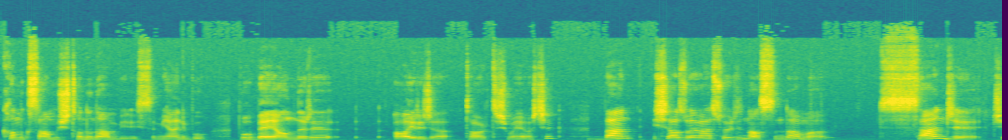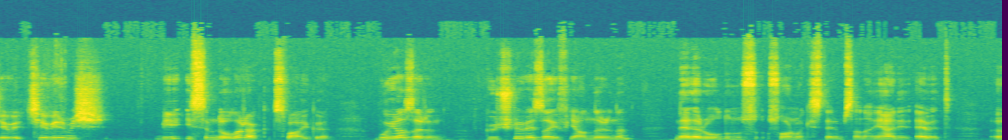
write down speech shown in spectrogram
kanıksanmış tanınan bir isim. Yani bu bu beyanları ayrıca tartışmaya açık. Ben işte az evvel söyledin aslında ama sence çevir, çevirmiş bir isim de olarak Zweig'ı bu yazarın güçlü ve zayıf yanlarının neler olduğunu sormak isterim sana. Yani evet e,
